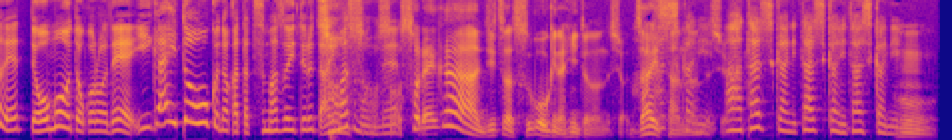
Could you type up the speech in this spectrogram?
ろでって思うところで意外と多くの方つまずいてるってありますもんね。そうそうそう。それが実はすごい大きなヒントなんですよ。財産なんですよ。確かに。あ確かに確かに確かに、うん、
